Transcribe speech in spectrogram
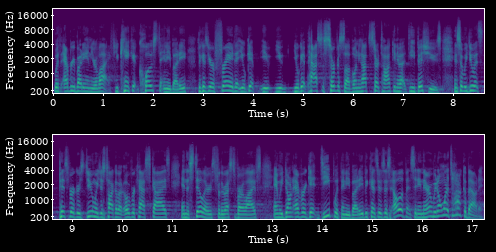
with everybody in your life. You can't get close to anybody because you're afraid that you'll get, you, you, you'll get past the surface level and you have to start talking about deep issues. And so we do what Pittsburghers do and we just talk about overcast skies and the Stillers for the rest of our lives. And we don't ever get deep with anybody because there's this elephant sitting there and we don't want to talk about it.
